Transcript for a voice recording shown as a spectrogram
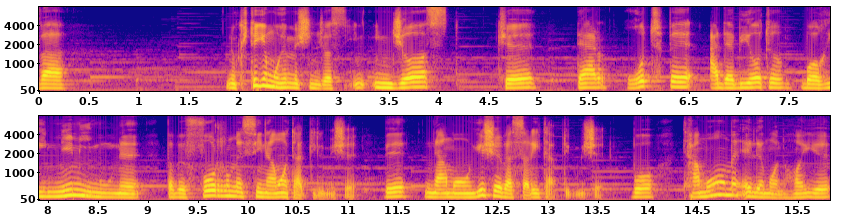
و نکته مهمش اینجاست. اینجاست که در قطب ادبیات باقی نمیمونه. و به فرم سینما تبدیل میشه. به نمایش بسری تبدیل میشه. با تمام علمان های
